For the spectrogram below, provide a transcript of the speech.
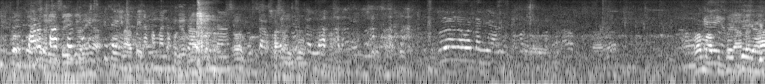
opo. Parang passport yung expedite. Yan ang pinakamalaking problem na Ma'am, happy birthday ha.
